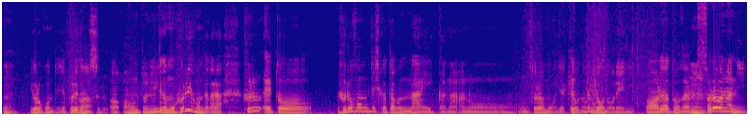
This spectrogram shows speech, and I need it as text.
うん。喜んでじゃプレゼントする。あ本当に？てかもう古い本だから古えっ、ー、と古本でしか多分ないかな。あのー、それはもうじゃあ今日の今日のお礼に。あありがとうございます、うん、それは何？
